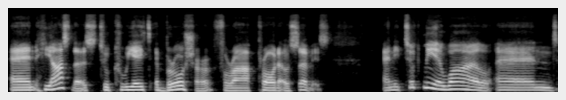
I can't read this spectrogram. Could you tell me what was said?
And he asked us to create a brochure for our product or service. And it took me a while and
